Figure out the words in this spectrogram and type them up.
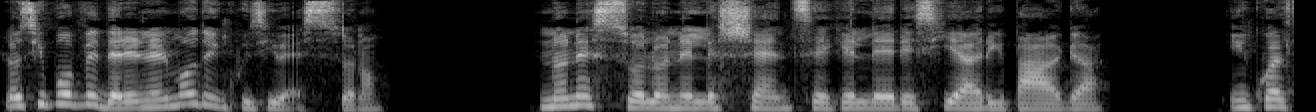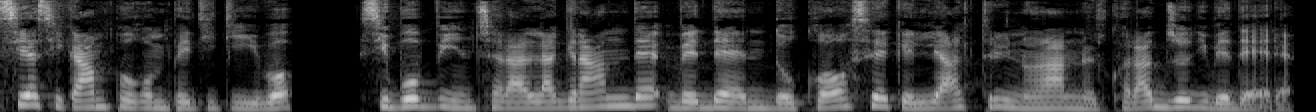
Lo si può vedere nel modo in cui si vestono. Non è solo nelle scienze che l'eresia ripaga. In qualsiasi campo competitivo si può vincere alla grande vedendo cose che gli altri non hanno il coraggio di vedere.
